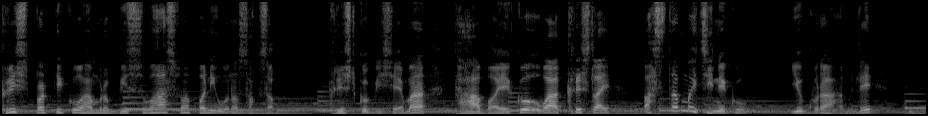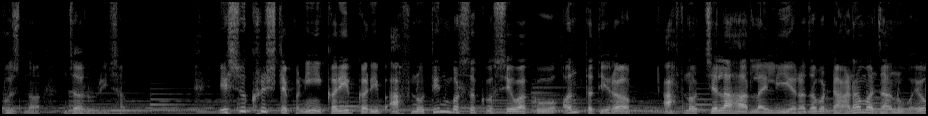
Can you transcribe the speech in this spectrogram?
ख्रिस्टप्रतिको हाम्रो विश्वासमा पनि हुन सक्छ। ख्रिस्टको विषयमा थाहा भएको वा ख्रिस्टलाई वास्तवमै चिनेको यो कुरा हामीले बुझ्न जरुरी छ। यसु ख्रिस्टले पनि करिब करिब आफ्नो तिन वर्षको सेवाको अन्ततिर आफ्नो चेलाहरूलाई लिएर जब डाँडामा जानुभयो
